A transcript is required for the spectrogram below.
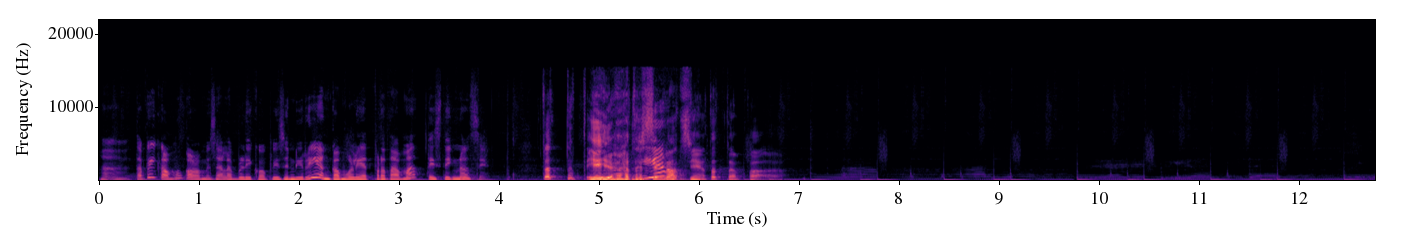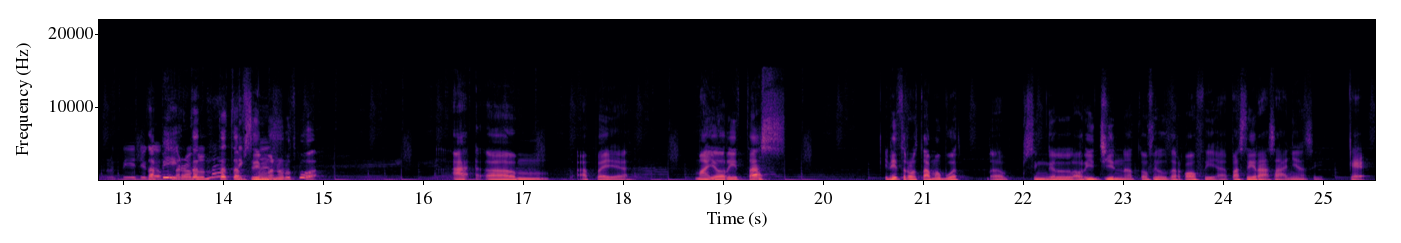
Heeh. Tapi kamu kalau misalnya beli kopi sendiri yang kamu lihat pertama tasting notes-nya. Tetep iya, testing notes-nya tetep. heeh. Menurut dia juga Tapi tetap sih Mas. menurutku ah, em, apa ya mayoritas ini terutama buat eh, single origin atau filter coffee ya pasti rasanya sih kayak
